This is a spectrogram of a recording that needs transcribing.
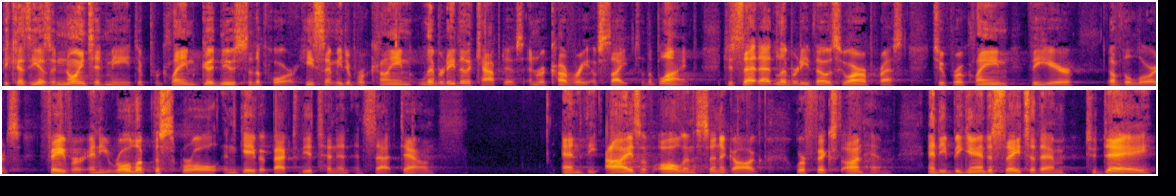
because he has anointed me to proclaim good news to the poor. He sent me to proclaim liberty to the captives and recovery of sight to the blind to set at liberty those who are oppressed, to proclaim the year of the Lord's favor. And he rolled up the scroll and gave it back to the attendant and sat down. And the eyes of all in the synagogue were fixed on him. And he began to say to them, Today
